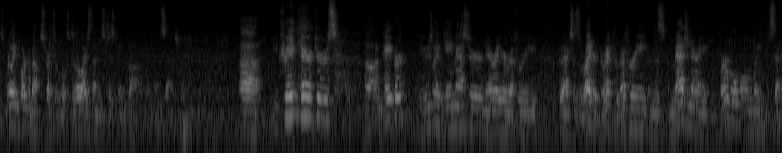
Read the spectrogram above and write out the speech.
It's really important about the structured rules, because otherwise then it's just improv and, and such. Uh, you create characters uh, on paper. You usually have a game master, narrator, referee, who acts as the writer, director, referee in this imaginary, verbal-only setting.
